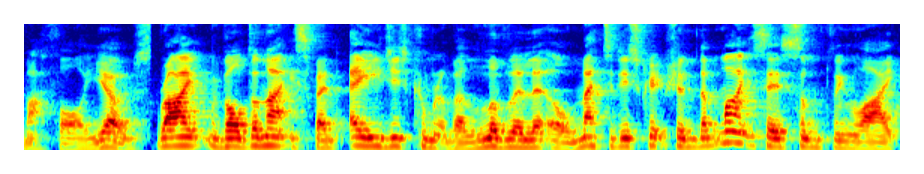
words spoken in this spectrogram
Math or Yoast. Right, we've all done that. You spend ages coming up with a lovely little meta description that might say something like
